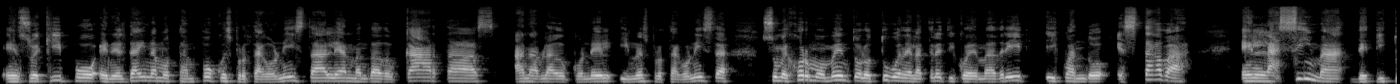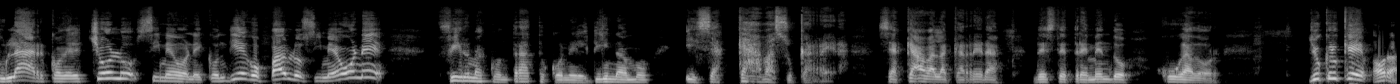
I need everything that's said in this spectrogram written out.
En su equipo, en el Dynamo, tampoco es protagonista. Le han mandado cartas, han hablado con él y no es protagonista. Su mejor momento lo tuvo en el Atlético de Madrid y cuando estaba en la cima de titular con el Cholo Simeone, con Diego Pablo Simeone, firma contrato con el Dinamo y se acaba su carrera. Se acaba la carrera de este tremendo jugador. Yo creo que ahora,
